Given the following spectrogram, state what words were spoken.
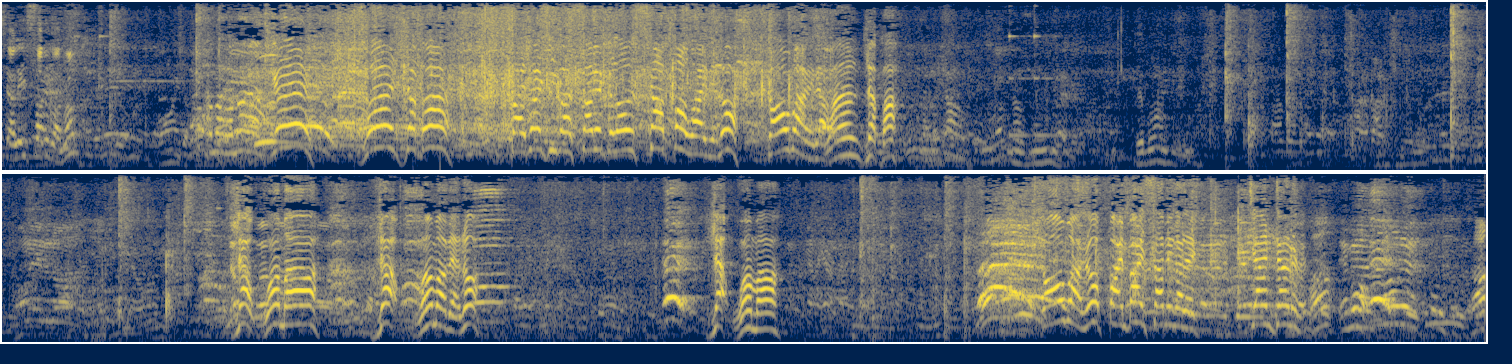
ဆရာလေးစားပြီပါနော်ကဲဝမ်းလက်ပါပိုင်ပိုက်ကြီးပါစားပြကလုံးစပေါက်သွားပြီနော်ကောင်းပါလေဗျာဝမ်းလက်ပါဒီဘောလက်ဝမ်းပါလက်ဝမ်းပါဗျာနော်လက်ဝမ်းပါ ကောင်းပါတော့ပိုင်ပိုက်စားပြကလည်းကြမ်းတမ်းတယ်ဟာ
